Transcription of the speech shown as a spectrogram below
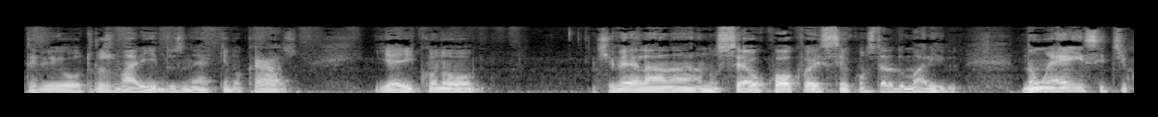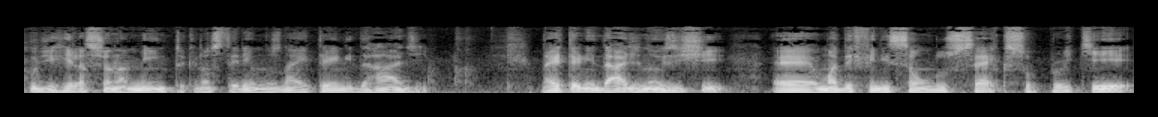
teve outros maridos, né? Aqui no caso. E aí, quando estiver lá na, no céu, qual que vai ser considerado o marido? Não é esse tipo de relacionamento que nós teremos na eternidade. Na eternidade não existe é, uma definição do sexo, porque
